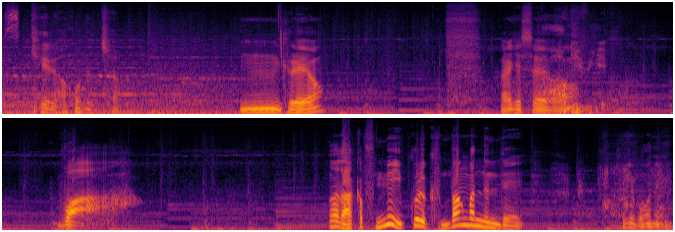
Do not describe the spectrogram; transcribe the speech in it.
스케일 하고는 참 음 그래요? 알겠어요 거기 위에 와. 아, 나 아까 분명히 입구를 금방 봤는데 되게 머네.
